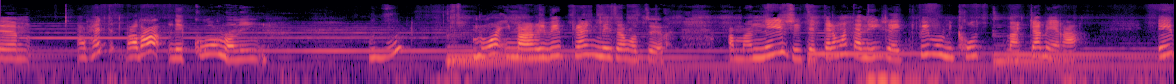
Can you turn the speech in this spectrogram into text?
Euh, en fait, pendant les cours en ligne, vous, moi, il m'est arrivé plein de mésaventures. À un moment donné, j'étais tellement tannée que j'avais coupé mon micro, ma caméra. Et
